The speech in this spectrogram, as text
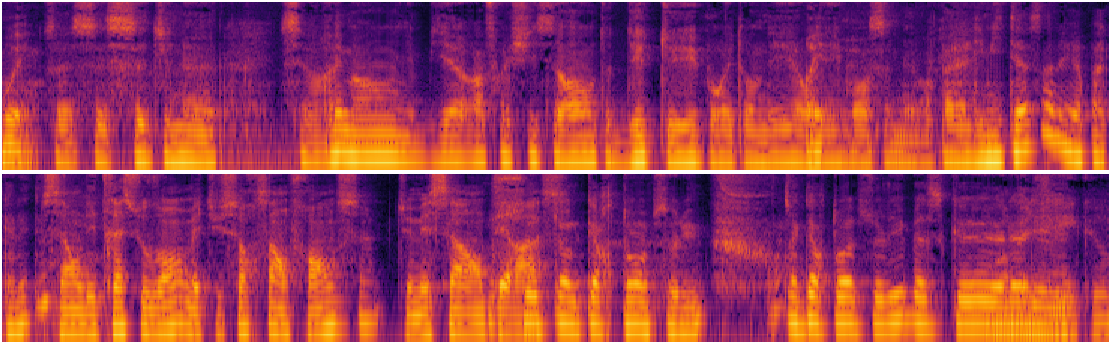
Oui. Bon, C'est une, c'est vraiment une bière rafraîchissante d'été, pourrait-on dire. Oui. Oui. Bon, ça ne va pas la limiter à ça, d'ailleurs, pas qu'à l'été. Ça, on dit très souvent, mais tu sors ça en France, tu mets ça en terrasse, C'est un carton absolu. C'est un carton absolu parce que elle a, les, Belgique, ou...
